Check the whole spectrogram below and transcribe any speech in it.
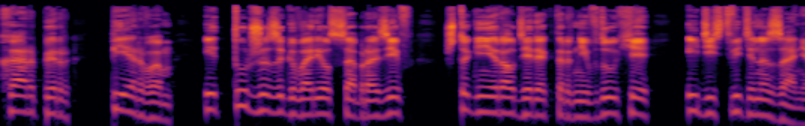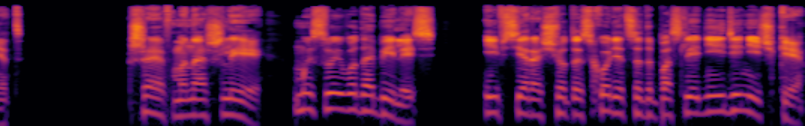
Харпер первым и тут же заговорил, сообразив, что генерал-директор не в духе и действительно занят. «Шеф, мы нашли, мы своего добились, и все расчеты сходятся до последней единички».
